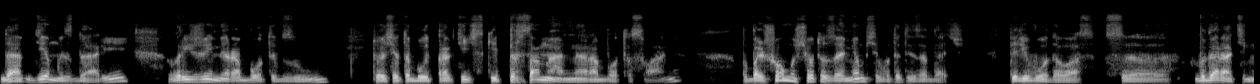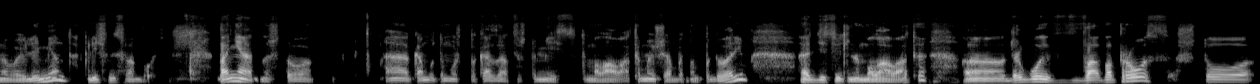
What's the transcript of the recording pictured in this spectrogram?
да, где мы с Дарьей в режиме работы в Zoom, то есть это будет практически персональная работа с вами. По большому счету займемся вот этой задачей перевода вас с выгорательного элемента к личной свободе. Понятно, что кому-то может показаться, что месяц это маловато, мы еще об этом поговорим. Это действительно маловато. А, другой вопрос, что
